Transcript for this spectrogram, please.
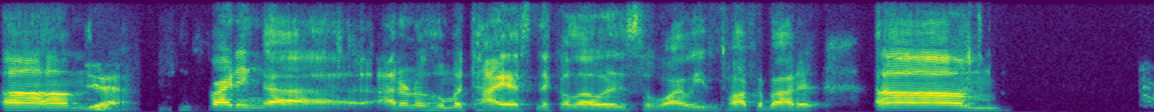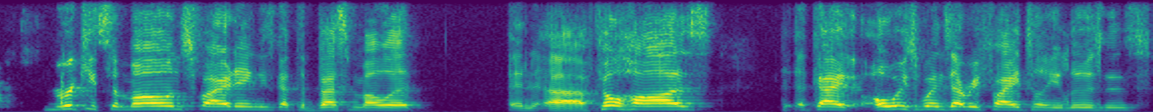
Um, Yeah. he's fighting. Uh, I don't know who Matheus Nicolau is, so why we even talk about it? Um, Ricky Simone's fighting. He's got the best mullet, and uh, Phil Hawes. That guy always wins every fight till he loses.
